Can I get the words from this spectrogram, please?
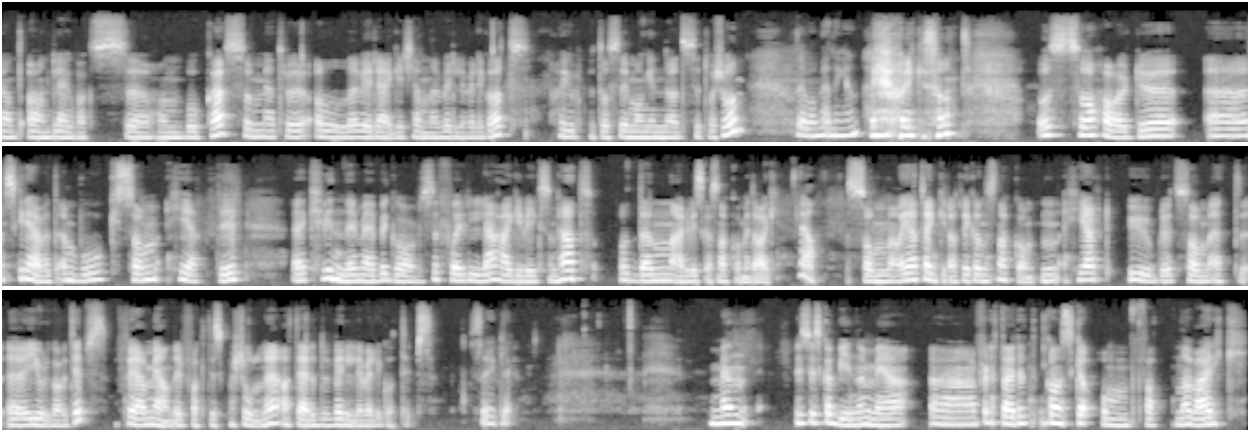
Blant annet legevaktshåndboka, som jeg tror alle vi leger kjenner veldig, veldig godt. Har hjulpet oss i mange nødsituasjon. Det var meningen. Ja, ikke sant? Og så har du eh, skrevet en bok som heter eh, 'Kvinner med begavelse for legevirksomhet'. Og den er det vi skal snakke om i dag. Ja. Som, og jeg tenker at vi kan snakke om den helt ublutt som et uh, julegavetips. For jeg mener faktisk personlig at det er et veldig, veldig godt tips. Så hyggelig. Men hvis vi skal begynne med uh, For dette er et ganske omfattende verk.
